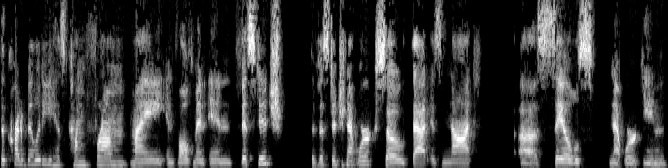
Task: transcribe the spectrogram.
the credibility has come from my involvement in Vistage, the Vistage network. So that is not a sales networking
